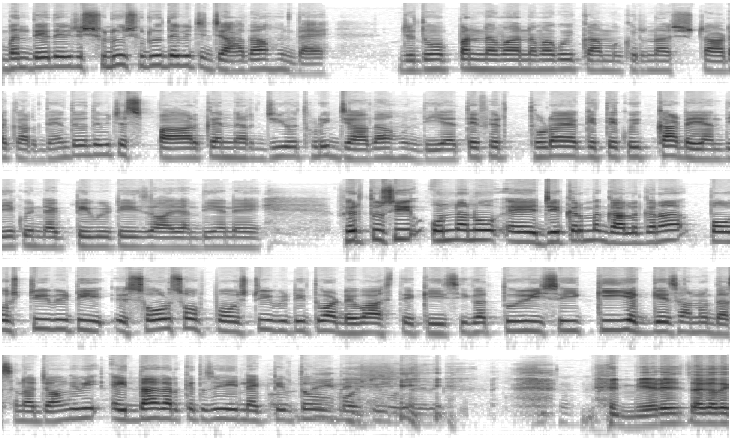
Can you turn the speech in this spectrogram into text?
ਬੰਦੇ ਦੇ ਵਿੱਚ ਸ਼ੁਰੂ ਸ਼ੁਰੂ ਦੇ ਵਿੱਚ ਜ਼ਿਆਦਾ ਹੁੰਦਾ ਹੈ। ਜਦੋਂ ਆਪਾਂ ਨਵਾਂ ਨਵਾਂ ਕੋਈ ਕੰਮ ਕਰਨਾ ਸਟਾਰਟ ਕਰਦੇ ਹਾਂ ਤਾਂ ਉਹਦੇ ਵਿੱਚ ਸਪਾਰਕ ਐਨਰਜੀ ਉਹ ਥੋੜ੍ਹੀ ਜ਼ਿਆਦਾ ਹੁੰਦੀ ਹੈ ਅਤੇ ਫਿਰ ਥੋੜ੍ਹਾ ਜਿਹਾ ਕਿਤੇ ਕੋਈ ਘਟ ਜਾਂਦੀ ਹੈ ਕੋਈ ਨੈਗੇਟਿਵਿਟੀਜ਼ ਆ ਜਾਂਦੀਆਂ ਨੇ। ਫਿਰ ਤੁਸੀਂ ਉਹਨਾਂ ਨੂੰ ਜੇਕਰ ਮੈਂ ਗੱਲ ਕਰਾਂ ਪੋਜ਼ਿਟਿਵਿਟੀ ਸੋਰਸ ਆਫ ਪੋਜ਼ਿਟਿਵਿਟੀ ਤੁਹਾਡੇ ਵਾਸਤੇ ਕੀ ਸੀਗਾ? ਤੁਸੀਂ ਕੀ ਅੱਗੇ ਸਾਨੂੰ ਦੱਸਣਾ ਚਾਹੋਗੇ ਵੀ ਇਦਾਂ ਕਰਕੇ ਤੁਸੀਂ ਨੈਗੇਟਿਵ ਤੋਂ ਪੋਜ਼ਿਟਿਵ ਹੋ ਸਕਦੇ ਮੇਰੇ ਤਾਂ ਕਦੇ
